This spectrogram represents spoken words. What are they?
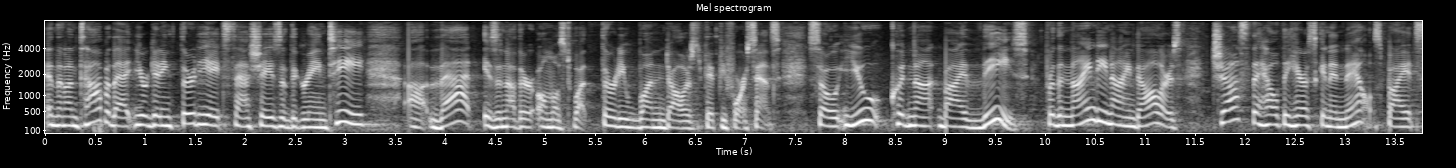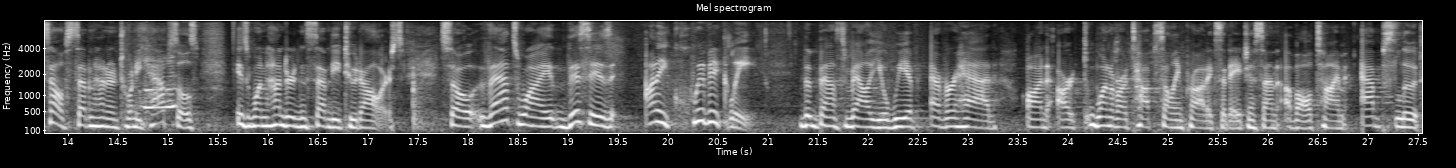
And then on top of that, you're getting 38 sachets of the green tea. Uh, that is another almost, what, $31.54. So you could not buy these for the $99. Just the Healthy Hair, Skin, and Nails by itself, 720 capsules, is $172. So that's why this is unequivocally the best value we have ever had on our one of our top selling products at HSN of all time. Absolute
